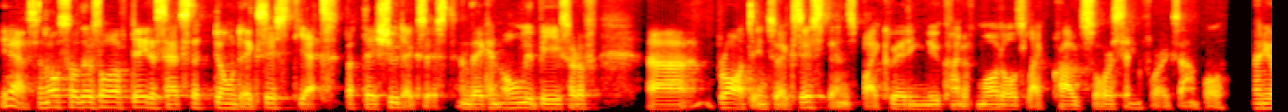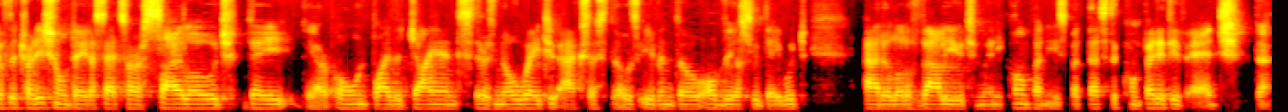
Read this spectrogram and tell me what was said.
Yes, and also there's a lot of data sets that don't exist yet, but they should exist. And they can only be sort of uh, brought into existence by creating new kind of models like crowdsourcing, for example. Many of the traditional data sets are siloed, they, they are owned by the giants. There's no way to access those, even though obviously they would add a lot of value to many companies. But that's the competitive edge that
